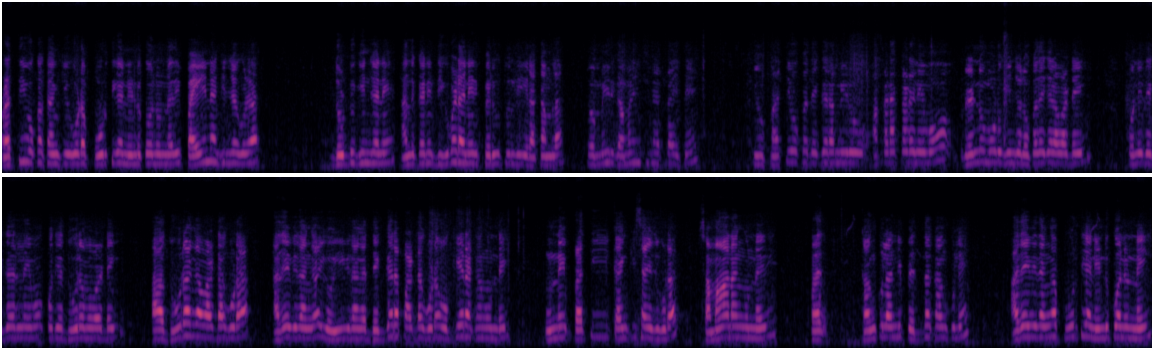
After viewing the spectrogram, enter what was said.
ప్రతి ఒక్క కంకి కూడా పూర్తిగా నిండుకొని ఉన్నది పైన గింజ కూడా దొడ్డు గింజనే అందుకని దిగుబడి అనేది పెరుగుతుంది ఈ రకంలో. సో మీరు గమనించినట్లయితే ప్రతి ఒక్క దగ్గర మీరు అక్కడక్కడనేమో రెండు మూడు గింజలు ఒక దగ్గర పడ్డాయి కొన్ని దగ్గరనేమో కొద్దిగా దూరం పడ్డాయి. ఆ దూరంగా పడ్డా కూడా అదే విధంగా ఇగో ఈ విధంగా దగ్గర పడ్డా కూడా ఒకే రకంగా ఉండేవి ఉన్నాయి. ప్రతి కంకి సైజు కూడా సమానంగా ఉన్నది. ప్ర- కంకులన్నీ పెద్ద కంకులే. అదే విధంగా పూర్తిగా నిండుకొని ఉన్నాయి.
